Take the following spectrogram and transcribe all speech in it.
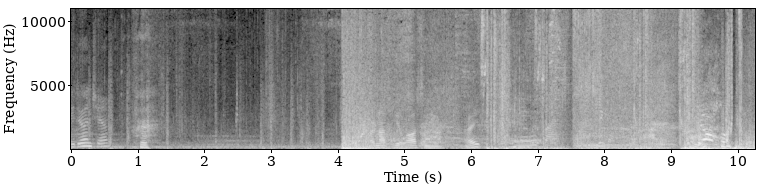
you doing, champ? Hard not to get lost in here, right? We're fine. We got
